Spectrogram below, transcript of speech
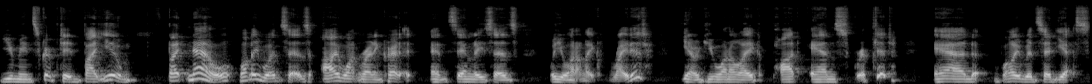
you mean scripted by you. But no, Wally Wood says, I want writing credit. And Stan Lee says, Well, you want to like write it? You know, do you want to like pot and script it? And Wally Wood said, Yes,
